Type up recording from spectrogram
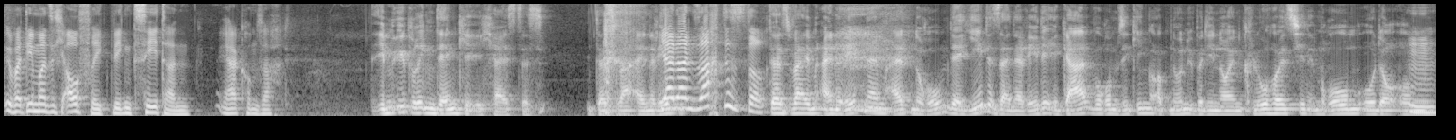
über den man sich aufregt, wegen Zetern. Ja, komm, sag. Im Übrigen denke ich, heißt es. Das war ein Redner. Ja, dann sagt es doch. Das war ein Redner im alten Rom, der jede seiner Rede, egal worum sie ging, ob nun über die neuen Klohäuschen im Rom oder um äh,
